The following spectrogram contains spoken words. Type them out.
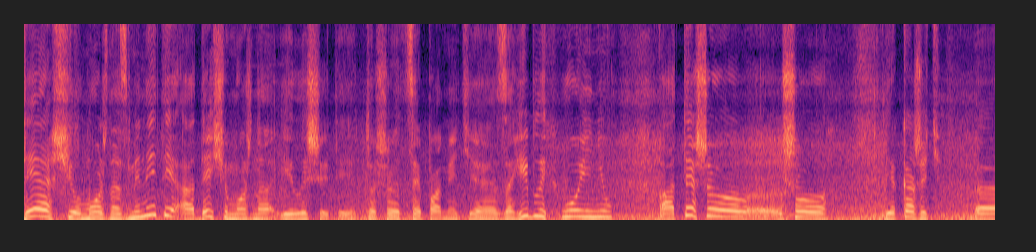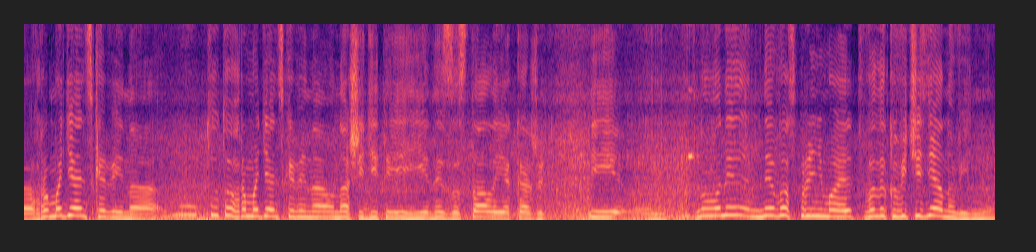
дещо можна змінити, а дещо можна і лишити. То що це пам'ять е, загиблих воїнів. А те, що, що як кажуть, е, громадянська війна, ну тут громадянська війна, наші діти її не застали, як кажуть. І ну, вони не восприймають велику вітчизняну війну,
